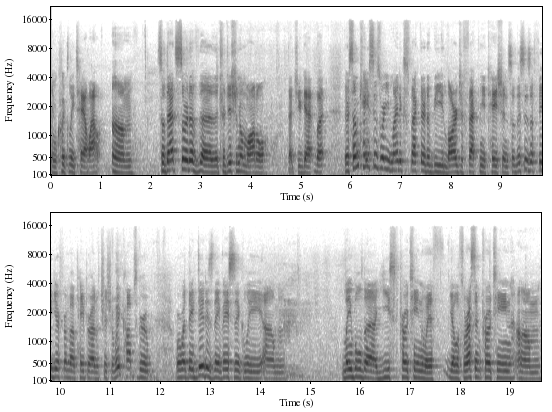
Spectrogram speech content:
and quickly tail out. Um, so that's sort of the, the traditional model that you get. But there are some cases where you might expect there to be large effect mutations. So this is a figure from a paper out of Tricia Wittkopp's group, where what they did is they basically um, labeled a yeast protein with yellow fluorescent protein, um,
